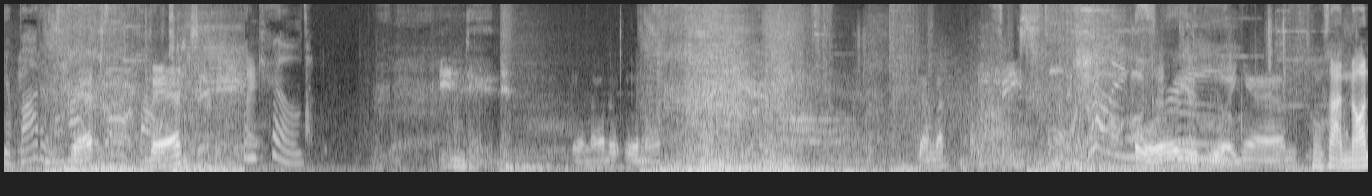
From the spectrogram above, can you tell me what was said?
Your bottom แบ tower ส has แบ fallen ส and killed. Indeed. เออนะเออนะจำนะ Face forward. Killing โอ้ย spree. เหนื่อยงาม สงสารน้อน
